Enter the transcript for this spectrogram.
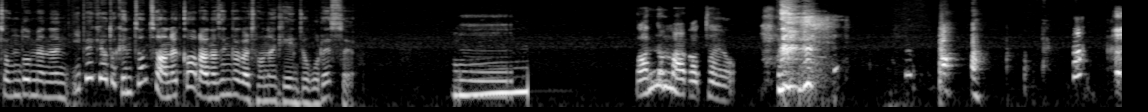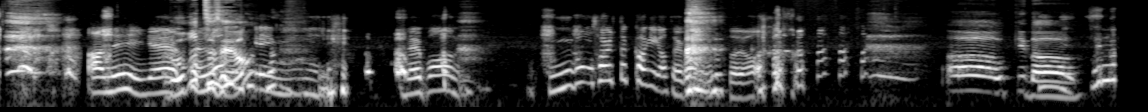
정도면은 200이어도 괜찮지 않을까라는 생각을 저는 개인적으로 했어요. 음. 맞는 말 같아요. 아니 이게 로봇이세요? 밸런스 게임이 매번 공동 설득하기가 돼가고 있어요. 아 웃기다. 생각,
